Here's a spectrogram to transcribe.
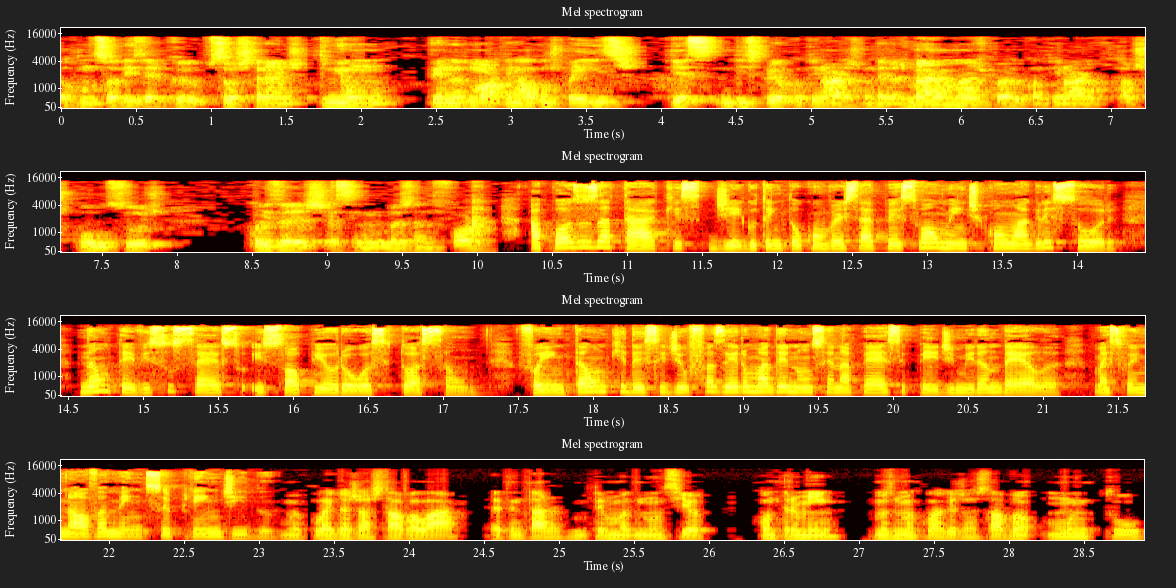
ele começou a dizer que pessoas estranhas tinham pena de morte em alguns países. Disse, disse para eu continuar a esconder as mamas, para continuar a cortar os pulsos, coisas assim bastante fortes. Após os ataques, Diego tentou conversar pessoalmente com o agressor, não teve sucesso e só piorou a situação. Foi então que decidiu fazer uma denúncia na PSP de Mirandela, mas foi novamente surpreendido. O meu colega já estava lá a tentar meter uma denúncia contra mim, mas o meu colega já estava muito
